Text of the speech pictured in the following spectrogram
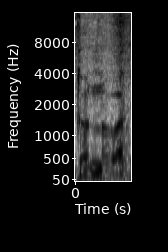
ধন্যবাদ।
